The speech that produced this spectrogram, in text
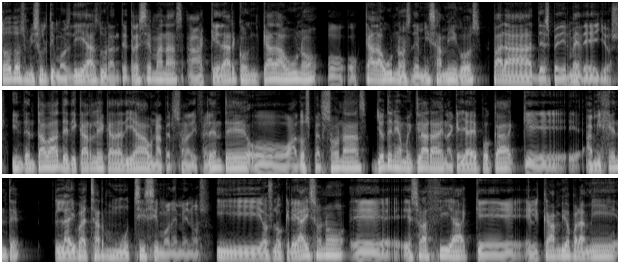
todos mis últimos días, durante tres semanas, a quedar con cada uno o, o, cada uno de mis amigos para despedirme de ellos. Intentaba dedicarle cada día a una persona diferente o a dos personas. Yo tenía muy clara en aquella época que a mi gente la iba a echar muchísimo de menos. Y os lo creáis o no, eh, eso hacía que el cambio para mí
